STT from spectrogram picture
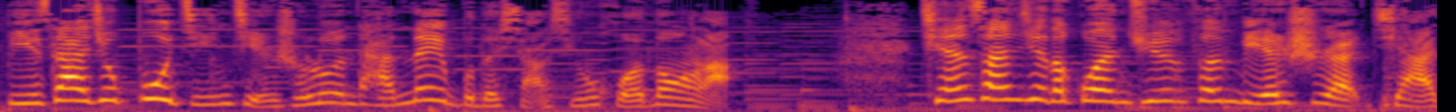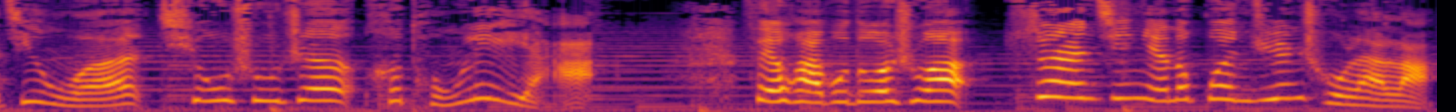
比赛就不仅仅是论坛内部的小型活动了。前三届的冠军分别是贾静雯、邱淑贞和佟丽娅。废话不多说，虽然今年的冠军出来了，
